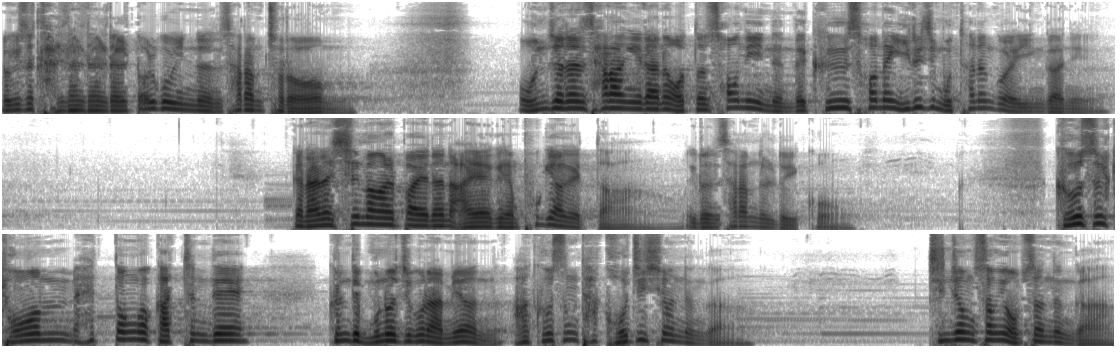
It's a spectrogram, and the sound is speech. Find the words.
여기서 달달달달 떨고 있는 사람처럼 온전한 사랑이라는 어떤 선이 있는데 그 선에 이르지 못하는 거예요, 인간이. 그러니까 나는 실망할 바에는 아예 그냥 포기하겠다. 이런 사람들도 있고. 그것을 경험했던 것 같은데 그런데 무너지고 나면 아 그것은 다 거짓이었는가? 진정성이 없었는가?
